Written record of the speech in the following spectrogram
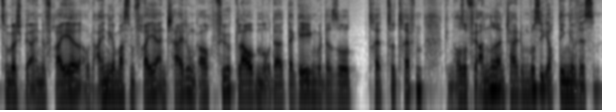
zum Beispiel eine freie oder einigermaßen freie Entscheidung auch für Glauben oder dagegen oder so tre zu treffen. Genauso für andere Entscheidungen muss ich auch Dinge wissen.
